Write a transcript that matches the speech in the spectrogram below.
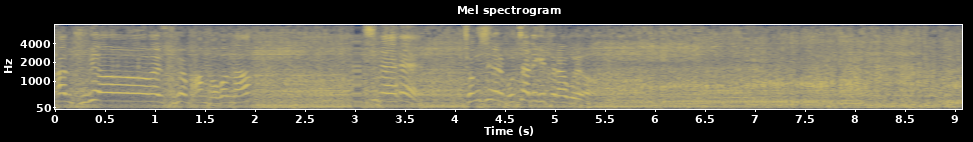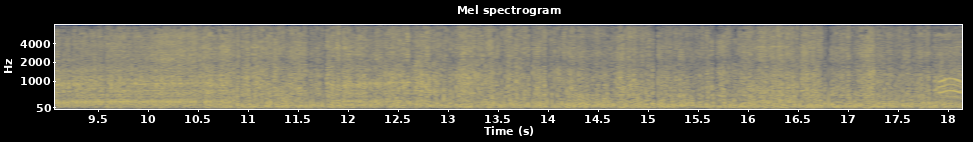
한 두 병에서 두병 반 먹었나? 아침에 정신을 못 차리겠더라고요. 아,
